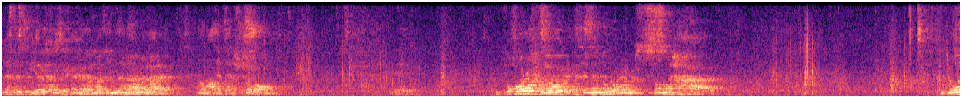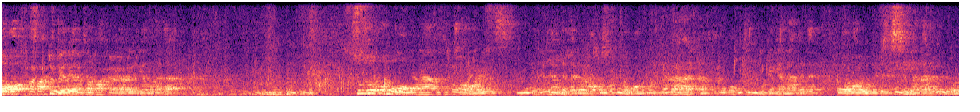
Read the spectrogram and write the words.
presentera sig själva lite närmare allt eftersom. Varför ett seminarium som det här? Ja, faktum är att jag backar redan där. Så många förklaringsmodeller som pågår i världen och i olika länder har under senare år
